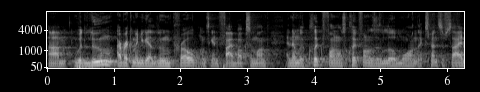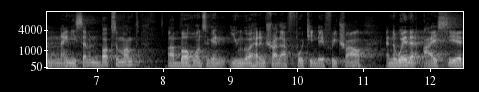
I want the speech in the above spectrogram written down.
Um, with Loom, I recommend you get Loom Pro. Once again, five bucks a month. And then with ClickFunnels, ClickFunnels is a little more on the expensive side, 97 bucks a month. Uh, both, once again, you can go ahead and try that 14 day free trial. And the way that I see it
